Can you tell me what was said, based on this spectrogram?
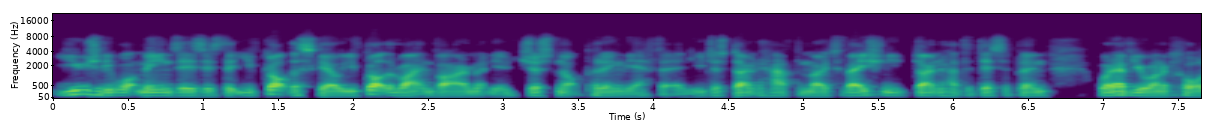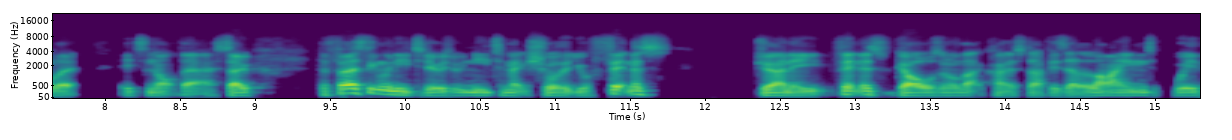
Usually what means is is that you've got the skill you've got the right environment you're just not putting the effort in. You just don't have the motivation you don't have the discipline whatever you want to call it it's not there. So the first thing we need to do is we need to make sure that your fitness journey fitness goals and all that kind of stuff is aligned with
